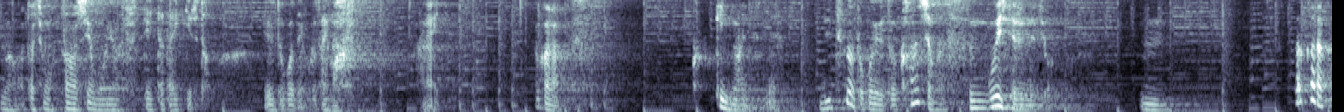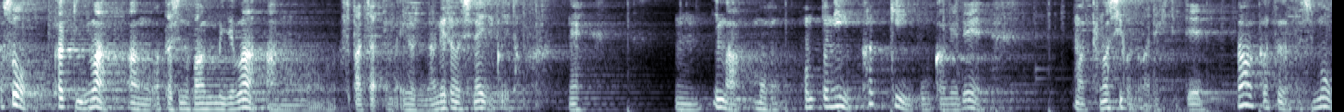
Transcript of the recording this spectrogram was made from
今私も楽しい思いをさせていただいているというところでございます。はい。だから各期にはですね実のところ言うと感謝はすんごいしてるんですよ。うん。だからこそ各期にはあの私の番組ではあのスパチャ今いろいろ投げ銭をしないでくれと。ね。うん。今もう本当に各期のおかげでまあ、楽しいことができててなおかつ私も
